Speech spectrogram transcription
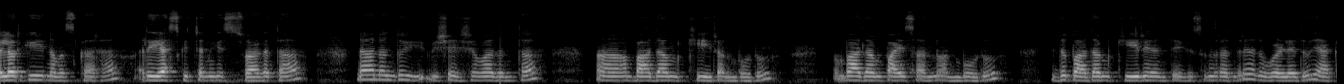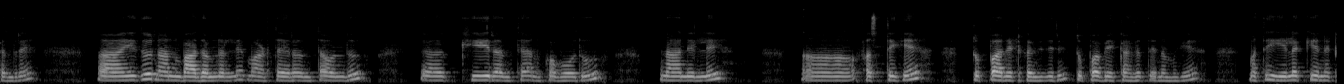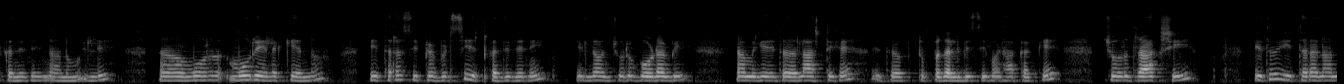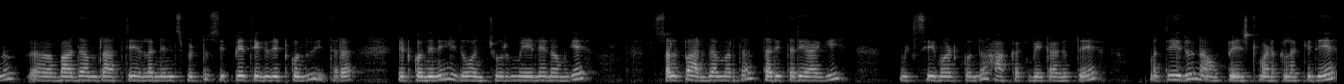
ಎಲ್ಲರಿಗೂ ನಮಸ್ಕಾರ. ರಿಯಾಸ್ ಕಿಚನ್ಗೆ ಸ್ವಾಗತ. ನಾನೊಂದು ವಿಶೇಷವಾದಂಥ ಬಾದಾಮ್ ಖೀರ್ ಅನ್ಬೋದು, ಬಾದಾಮ್ ಪಾಯಸ ಅನ್ನು ಅನ್ಬೋದು. ಇದು ಬಾದಾಮ್ ಖೀರೆ ಅಂತ ಹೇಗಿಸಂದ್ರೆ ಅಂದರೆ ಅದು ಒಳ್ಳೆಯದು ಯಾಕಂದರೆ ಇದು ನಾನು ಬಾದಾಮ್ನಲ್ಲೇ ಮಾಡ್ತಾ ಇರೋಂಥ ಒಂದು ಖೀರ್ ಅಂತ ಅನ್ಕೋಬೋದು. ನಾನಿಲ್ಲಿ ಫಸ್ಟಿಗೆ ತುಪ್ಪನ ಇಟ್ಕೊಂಡಿದ್ದೀನಿ. ತುಪ್ಪ ಬೇಕಾಗುತ್ತೆ ನಮಗೆ. ಮತ್ತು ಏಲಕ್ಕಿಯನ್ನು ಇಟ್ಕೊಂಡಿದ್ದೀನಿ ನಾನು ಇಲ್ಲಿ. ಮೂರು ಮೂರು ಏಲಕ್ಕಿಯನ್ನು ಈ ಥರ ಸಿಪ್ಪೆ ಬಿಡಿಸಿ ಇಟ್ಕೊಂಡಿದ್ದೀನಿ. ಇಲ್ಲ, ಒಂಚೂರು ಗೋಡಂಬಿ ನಮಗೆ ಇದು ಲಾಸ್ಟಿಗೆ ಇದು ತುಪ್ಪದಲ್ಲಿ ಬಿಸಿ ಮಾಡಿ ಹಾಕೋಕ್ಕೆ ಚೂರು ದ್ರಾಕ್ಷಿ. ಇದು ಈ ಥರ ನಾನು ಬಾದಾಮ್ ರಾತ್ರಿ ಎಲ್ಲ ನೆನೆಸ್ಬಿಟ್ಟು ಸಿಪ್ಪೆ ತೆಗೆದಿಟ್ಕೊಂಡು ಈ ಥರ ಇಟ್ಕೊಂಡಿನಿ. ಇದು ಒಂಚೂರು ಮೇಲೆ ನಮಗೆ ಸ್ವಲ್ಪ ಅರ್ಧಂಬರ್ಧ ತರಿ ತರಿಯಾಗಿ ಮಿಕ್ಸಿ ಮಾಡ್ಕೊಂಡು ಹಾಕಕ್ಕೆ ಬೇಕಾಗುತ್ತೆ. ಮತ್ತು ಇದು ನಾವು ಪೇಸ್ಟ್ ಮಾಡ್ಕೊಳಕ್ಕಿದೆ.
